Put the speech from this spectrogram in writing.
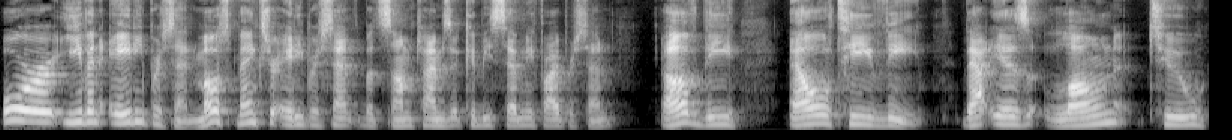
or even 80%. Most banks are 80%, but sometimes it could be 75% of the LTV. That is loan to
